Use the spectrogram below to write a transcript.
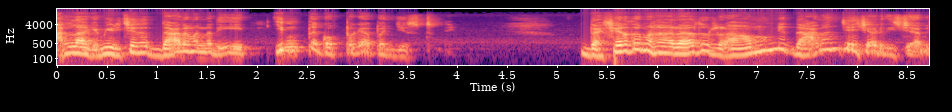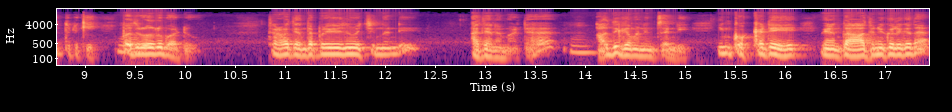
అలాగే మీరు ఇచ్చే దానం అన్నది ఇంత గొప్పగా పనిచేస్తుంది. దశరథ మహారాజు రాముణ్ణి దానం చేశాడు విశ్వామిత్రుడికి పది రోజుల పాటు. తర్వాత ఎంత ప్రయోజనం వచ్చిందండి? అదనమాట. అది గమనించండి. ఇంకొక్కటే వీరంత ఆధునికులు కదా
